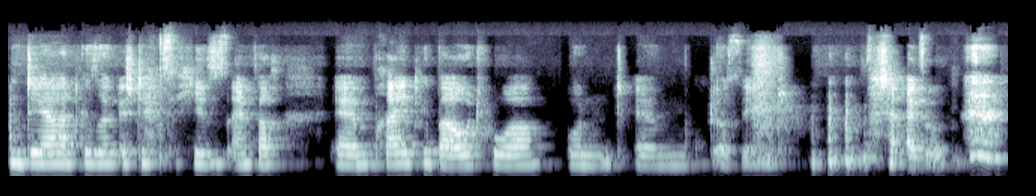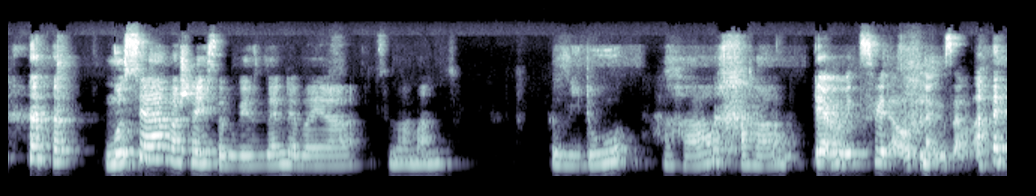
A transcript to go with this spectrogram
Und der hat gesagt, er stellt sich Jesus einfach ähm, breit gebaut vor und ähm, gut aussehend. also muss ja wahrscheinlich so gewesen sein. Der war ja Zimmermann. So wie du. Haha, haha. Der Witz wird auch langsam alt.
